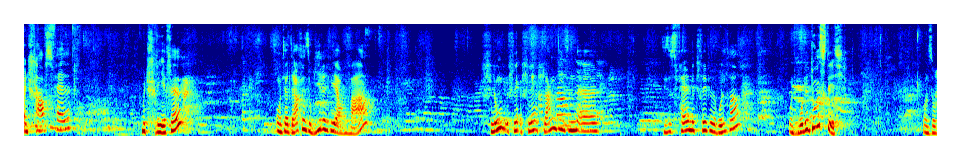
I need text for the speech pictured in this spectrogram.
ein Schafsfell mit Schwefel. Und der Drache, so gierig wie er war, schlung, schl, schl, schlang diesen, äh, dieses Fell mit Schwefel runter und wurde durstig. Und so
